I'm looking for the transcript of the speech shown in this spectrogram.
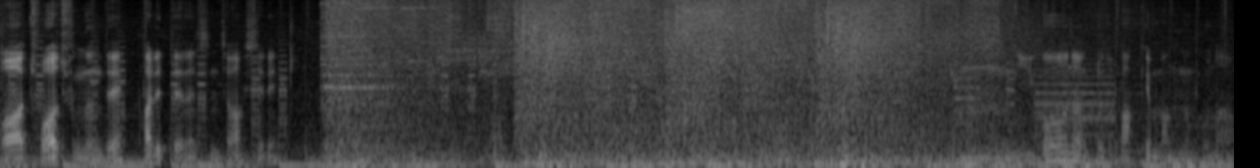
와 좋아 죽는데? 파리 때는 진짜 확실히 음 이거는 그래도 맞긴 막는구나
